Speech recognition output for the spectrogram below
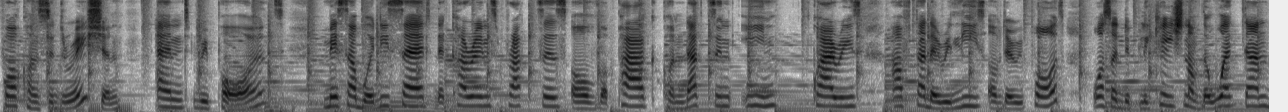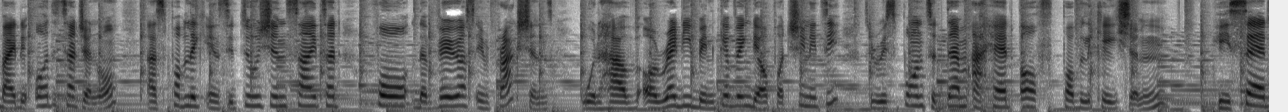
for consideration and report. Mr. Boadi said the current practice of the PAC conducting in inquiries after the release of the report was a duplication of the work done by the Auditor General as public institutions cited for the various infractions would have already been given the opportunity to respond to them ahead of publication. He said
